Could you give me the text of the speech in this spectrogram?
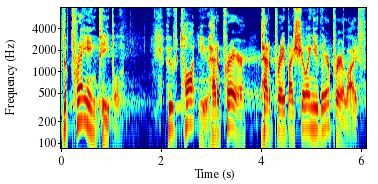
the praying people, who've taught you how to pray, how to pray by showing you their prayer life?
